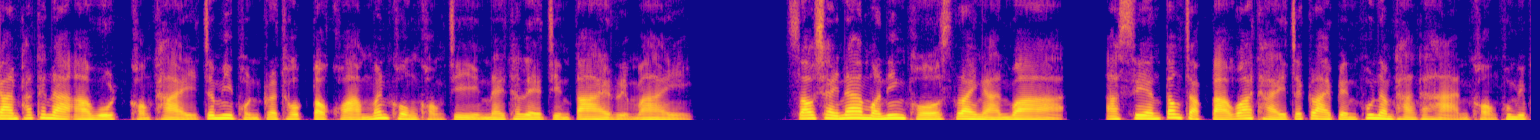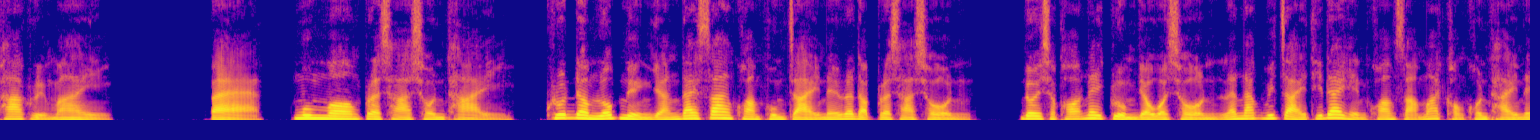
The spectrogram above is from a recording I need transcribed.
การพัฒนาอาวุธของไทยจะมีผลกระทบต่อความมั่นคงของจีนในทะเลจีนใต้หรือไม่ South China Morning Post รายงานว่า อาเซียนต้องจับตาว่าไทยจะกลายเป็นผู้นำทางทหารของภูมิภาคหรือไม่ 8. มุมมองประชาชนไทย ครุฑดำลบหนึ่งยังได้สร้างความภูมิใจในระดับประชาชน โดยเฉพาะในกลุ่มเยาวชน และนักวิจัยที่ได้เห็นความสามารถของคนไทยใน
